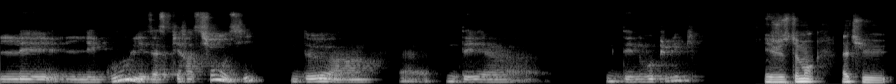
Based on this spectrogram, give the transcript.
les, goûts, les aspirations aussi de, euh, des, euh, des nouveaux publics. Et justement, là, tu,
